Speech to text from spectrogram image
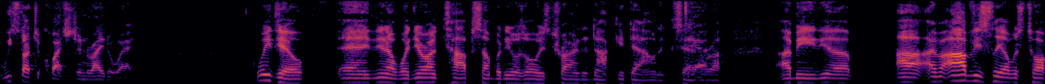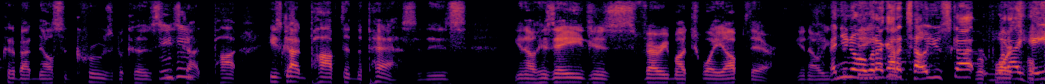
we start to question right away We do. And, you know, when you're on top, somebody was always trying to knock you down, etc. I mean, uh, uh, I'm- obviously, I was talking about Nelson Cruz because he's Mm-hmm. gotten pop, he's gotten popped in the past, and his, you know, his age is very much way up there. You know, and you know what I got to tell you Scott what reports I hate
